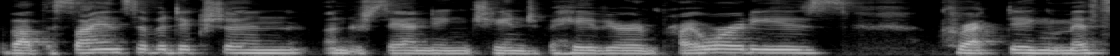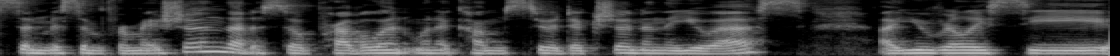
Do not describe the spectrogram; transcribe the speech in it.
about the science of addiction, understanding change behavior and priorities, correcting myths and misinformation that is so prevalent when it comes to addiction in the US, uh, you really see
